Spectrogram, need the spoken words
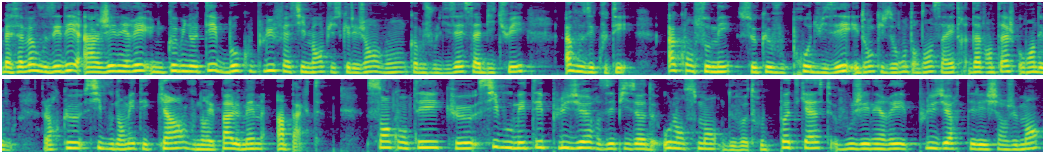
bah, ça va vous aider à générer une communauté beaucoup plus facilement puisque les gens vont, comme je vous le disais, s'habituer à vous écouter, à consommer ce que vous produisez et donc ils auront tendance à être davantage au rendez-vous. Alors que si vous n'en mettez qu'un, vous n'aurez pas le même impact. Sans compter que si vous mettez plusieurs épisodes au lancement de votre podcast, vous générez plusieurs téléchargements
